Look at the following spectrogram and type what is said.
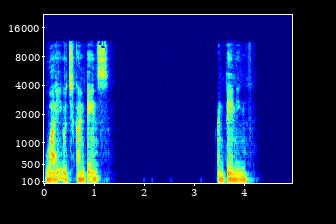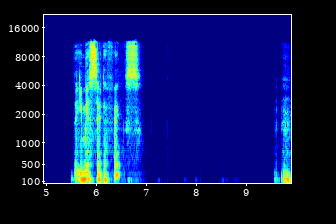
Y which contains containing the image set fx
